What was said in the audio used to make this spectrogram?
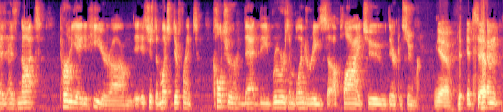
has, has not permeated here. Um, it- it's just a much different culture that the brewers and blenderies uh, apply to their consumer. Yeah, it's um,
